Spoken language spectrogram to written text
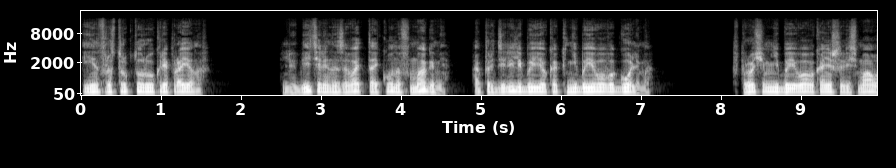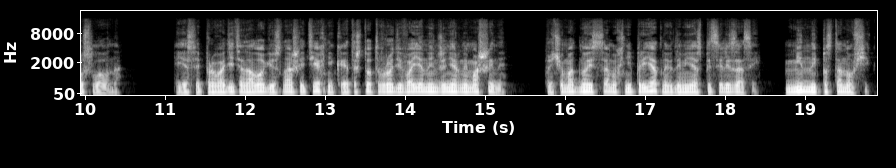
и инфраструктуры укрепрайонов. Любители называть тайкунов магами определили бы ее как небоевого голема. Впрочем, не боевого, конечно, весьма условно. Если проводить аналогию с нашей техникой, это что-то вроде военной инженерной машины, причем одной из самых неприятных для меня специализаций — минный постановщик.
